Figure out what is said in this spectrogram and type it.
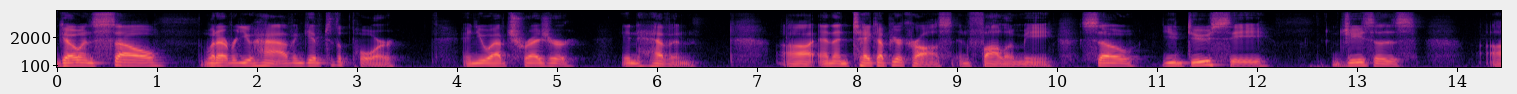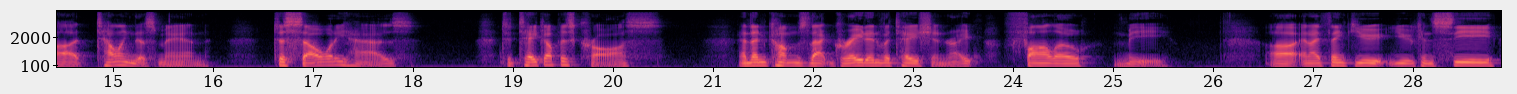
"Go and sell whatever you have and give to the poor, and you will have treasure in heaven." uh, and then take up your cross and follow me. So you do see Jesus uh, telling this man to sell what he has, to take up his cross, and then comes that great invitation, right? Follow me. Uh, and I think you you can see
